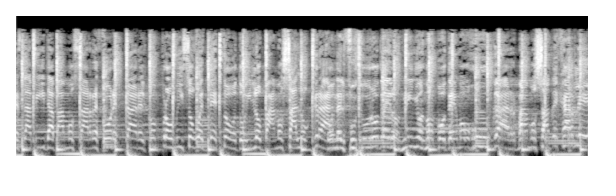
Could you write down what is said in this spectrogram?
es la vida, vamos a reforestar. El compromiso es de todo y lo vamos a lograr. Con el futuro de los niños no podemos jugar. Vamos a dejarle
